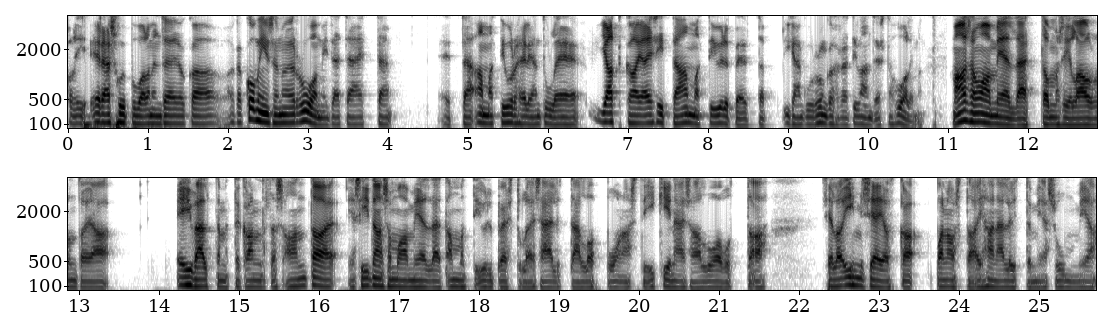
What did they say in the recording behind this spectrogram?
oli eräs huippuvalmentaja, joka aika kovin sanoi ruomi tätä, että, että ammattiurheilijan tulee jatkaa ja esittää ammattiylpeyttä ikään kuin tilanteesta huolimatta. Mä oon samaa mieltä, että tuommoisia lausuntoja ei välttämättä kannattaisi antaa, ja siitä on samaa mieltä, että ammattiylpeys tulee säilyttää loppuun asti, ikinä ei saa luovuttaa. Siellä on ihmisiä, jotka panostaa ihan älyttömiä summia,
